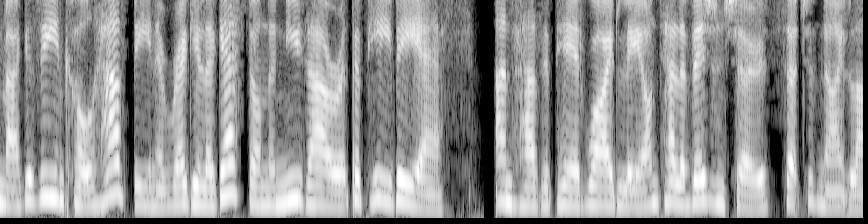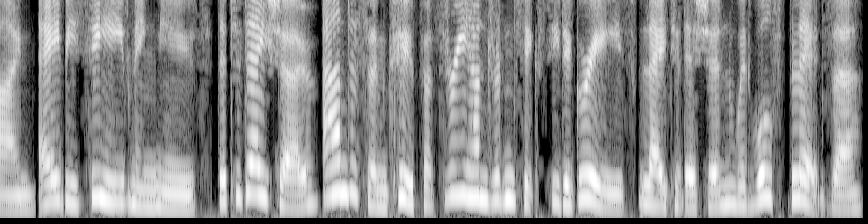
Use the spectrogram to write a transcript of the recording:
Magazine. Cole has been a regular guest on the NewsHour at the PBS and has appeared widely on television shows such as Nightline, ABC Evening News, The Today Show, Anderson Cooper 360 Degrees, Late Edition with Wolf Blitzer,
